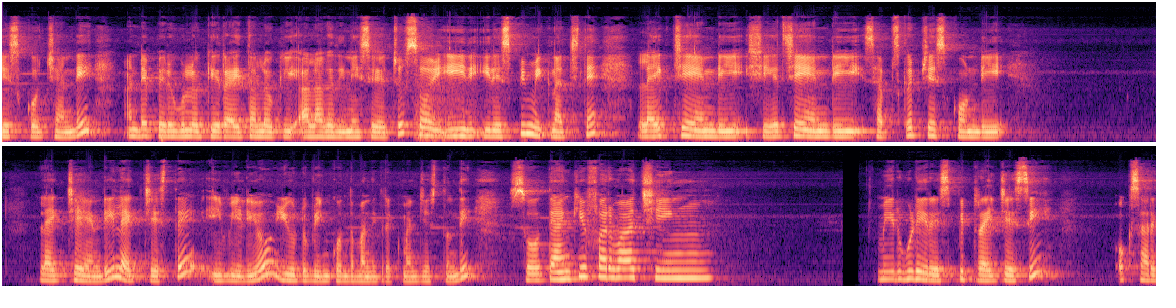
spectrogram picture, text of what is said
చేసుకోవచ్చు అండి అంటే పెరుగులోకి రైతాలోకి అలాగ తినేసేయచ్చు. సో ఈ ఈ రెసిపీ మీకు నచ్చితే లైక్ చేయండి షేర్ చేయండి సబ్స్క్రైబ్ చేసుకోండి. లైక్ చేయండి. లైక్ చేస్తే ఈ వీడియో యూట్యూబ్ ఇంకొంతమందికి రికమెండ్ చేస్తుంది. So thank you for watching. మీరు కూడా ఈ రెసిపీ ట్రై చేసి ఒకసారి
